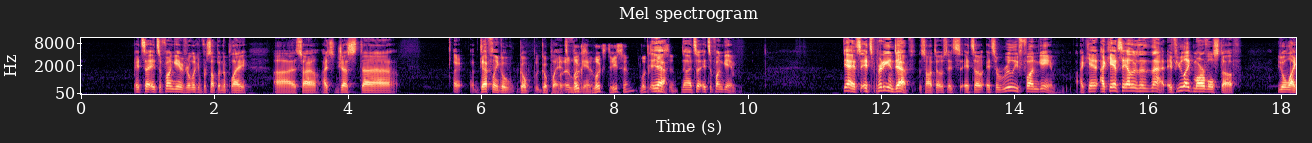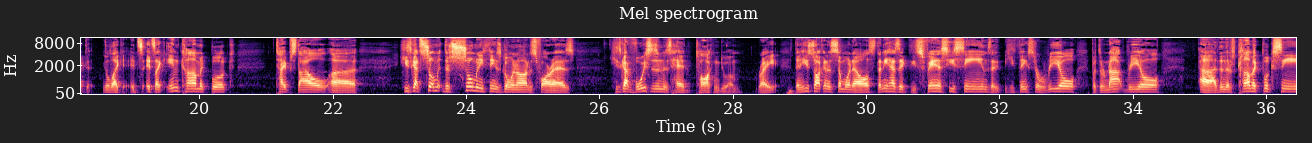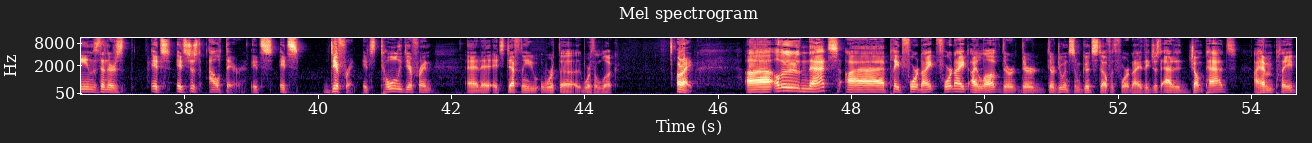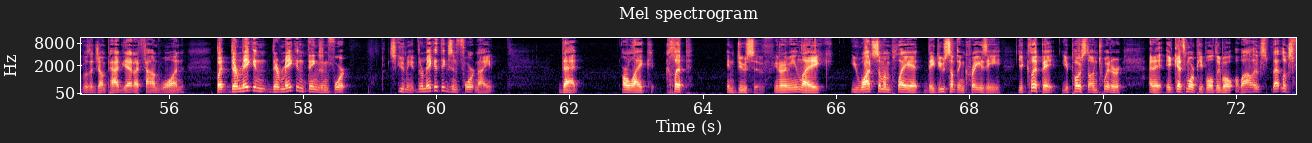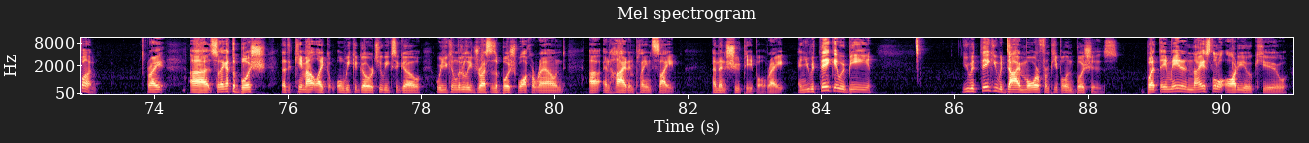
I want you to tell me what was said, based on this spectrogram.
It's a it's a fun game if you're looking for something to play. Uh, so I, I suggest uh, definitely go go go play it. It looks it looks decent. Looks yeah. decent. No, it's a it's a fun game. Yeah, it's it's pretty in depth, Santos. It's it's a it's a really fun game. I can't I can't say other than that. If you like Marvel stuff, you'll like it. You'll like it. It's it's like in comic book type style. Uh, he's got so many. There's so many things going on as far as he's got voices in his head talking to him right? Then he's talking to someone else. Then he has like these fantasy scenes that he thinks they're real, but they're not real. Uh, then there's comic book scenes. Then there's it's it's just out there. It's it's different. It's totally different, and it's definitely worth a worth a look. All right. Uh, other than that, I played Fortnite. Fortnite, I love. They're they're they're doing some good stuff with Fortnite. They just added jump pads. I haven't played with a jump pad yet. I found one. But they're making they're making things in Fort excuse me, they're making things in Fortnite that are like clip inducive. You know what I mean? Like you watch someone play it, they do something crazy, you clip it, you post it on Twitter, and it, it gets more people to go, oh wow, that looks, that looks fun, right? Uh, so they got the bush that came out like a week ago or two weeks ago, where you can literally dress as a bush, walk around, uh, and hide in plain sight, and then shoot people, right? And you would think it would be you would think you would die more from people in bushes, but they made a nice little audio cue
